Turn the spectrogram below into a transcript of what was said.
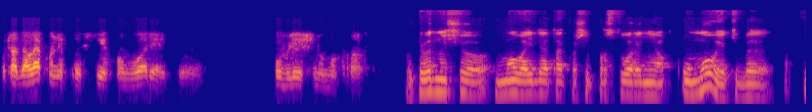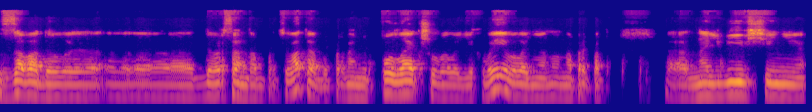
Хоча далеко не про всіх говорять в публічному просторі. Очевидно, що мова йде також і про створення умов, які би завадили е, диверсантам працювати, або принаймні полегшували їх виявлення. Ну, наприклад, е, на Львівщині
